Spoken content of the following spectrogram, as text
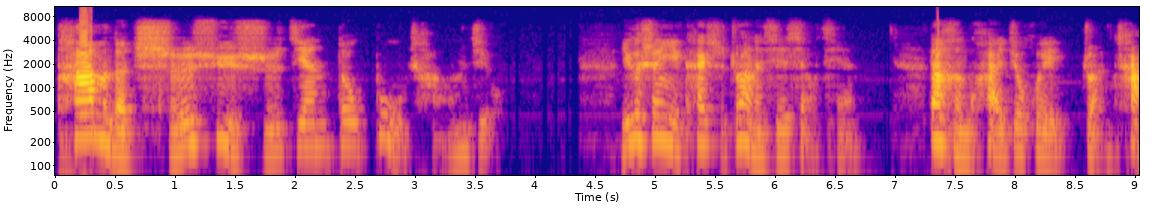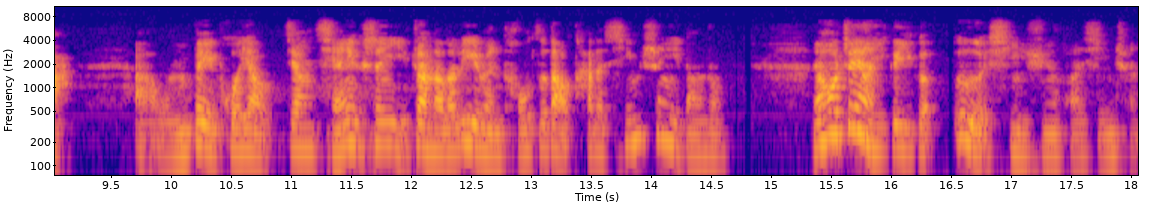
他们的持续时间都不长久。一个生意开始赚了些小钱，但很快就会转差，啊，我们被迫要将前一个生意赚到的利润投资到他的新生意当中，然后这样一个一个恶性循环形成。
